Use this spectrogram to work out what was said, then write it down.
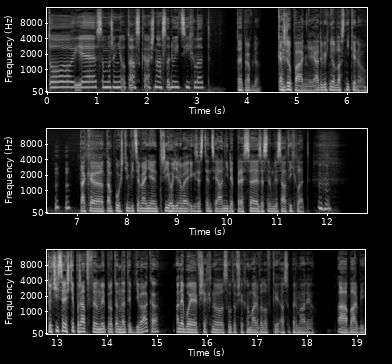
to je samozřejmě otázka až následujících let. To je pravda. Každopádně, já kdybych měl vlastní kino, tak uh, tam pouštím víceméně tříhodinové existenciální deprese ze 70. let. Mm-hmm. Točí se ještě pořád filmy pro tenhle typ diváka? A nebo je všechno, jsou to všechno Marvelovky a Super Mario? A Barbie?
